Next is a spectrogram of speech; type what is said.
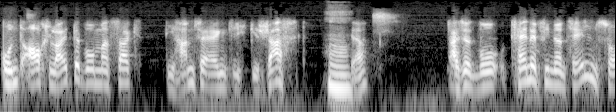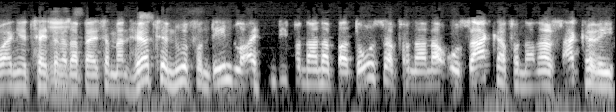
Und auch Leute, wo man sagt, die haben es ja eigentlich geschafft. Mhm. Ja also wo keine finanziellen Sorgen etc. Mhm. dabei sind. Man hört ja nur von den Leuten, wie von einer Badosa, von einer Osaka, von einer Sakari,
